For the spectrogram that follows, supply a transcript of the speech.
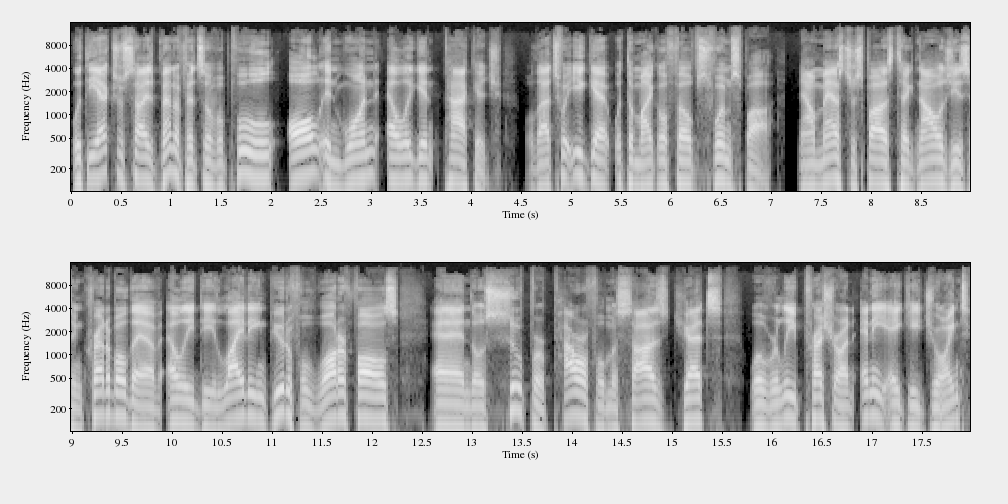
with the exercise benefits of a pool all in one elegant package. Well, that's what you get with the Michael Phelps Swim Spa. Now, Master Spa's technology is incredible. They have LED lighting, beautiful waterfalls, and those super powerful massage jets will relieve pressure on any achy joint.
